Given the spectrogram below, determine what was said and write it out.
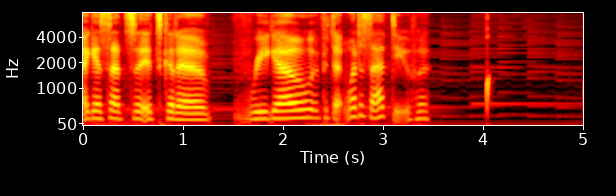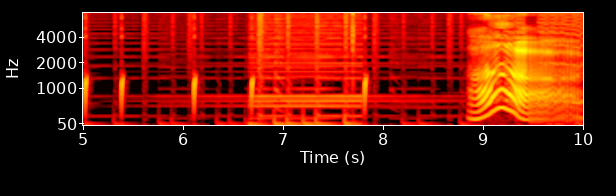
I guess that's it's gonna rego. If it what does that do? Ah.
